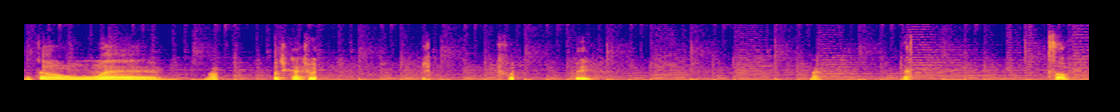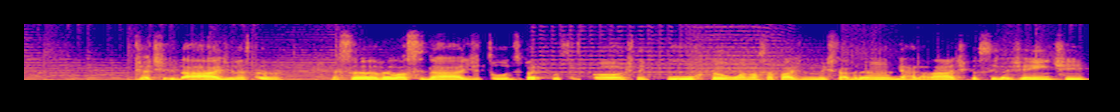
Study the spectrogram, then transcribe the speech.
Então, é. Nosso podcast hoje né? nessa objetividade, nessa, nessa velocidade tudo. Espero que vocês gostem. Curtam a nossa página no Instagram, Guerra Galáctica, siga a gente.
